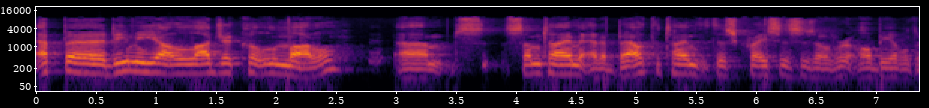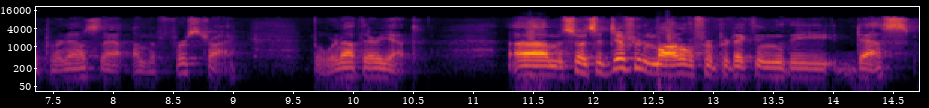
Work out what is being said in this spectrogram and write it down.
epidemiological model. Um, sometime at about the time that this crisis is over, I'll be able to pronounce that on the first try, but we're not there yet. Um, so it's a different model for predicting the deaths.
